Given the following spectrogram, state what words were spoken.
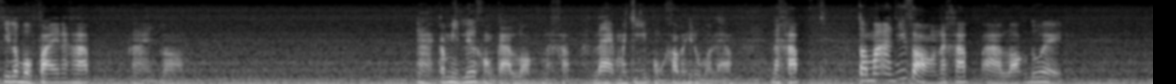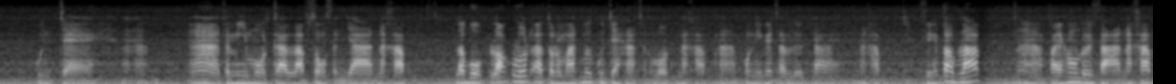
ที่ระบบไฟนะครับ อ่าอีกรอบ อ่า ก็มีเรื่องของการล็อกนะครับ แรกเมื่อกี้ผมเข้าไปให้ดูหมดแล้วนะครับ ต่อมาอันที่สองนะครับ อ่า ล็อกด้วย กุญแจนะฮะ อ่า จะมีโหมดการรับส่งสัญญาณนะครับ ระบบล็อกรถอัตโนมัติเมื่อกุญแจห่างจากรถนะครับอ่าพวกนี้ก็จะเลือกได้นะครับ เสียงตอบรับอ่าไฟห้องโดยสารนะครับ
